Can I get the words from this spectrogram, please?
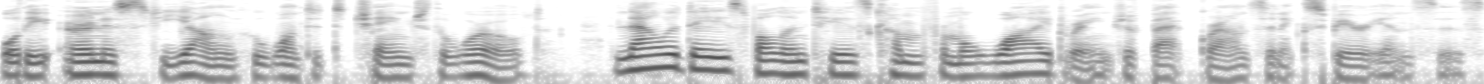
or the earnest young who wanted to change the world. Nowadays, volunteers come from a wide range of backgrounds and experiences,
